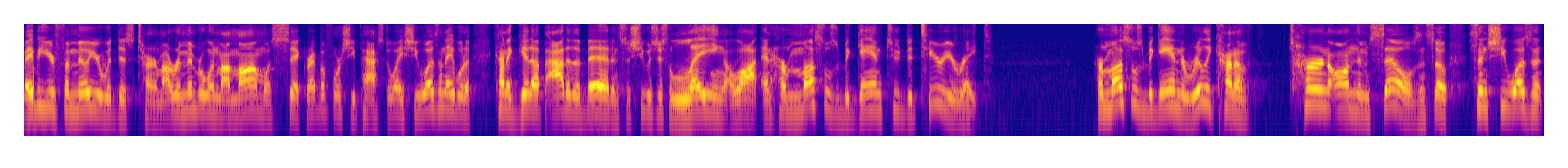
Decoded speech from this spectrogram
Maybe you're familiar with this term. I remember when my mom was sick, right before she passed away, she wasn't able to kind of get up out of the bed, and so she was just laying a lot, and her muscles began to deteriorate. Her muscles began to really kind of turn on themselves. And so, since she wasn't,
